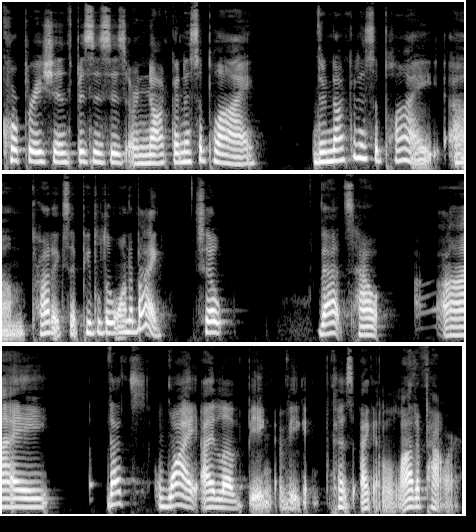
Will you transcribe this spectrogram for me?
Corporations, businesses are not going to supply, they're not going to supply um, products that people don't want to buy. So that's how I, that's why I love being a vegan because I got a lot of power.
